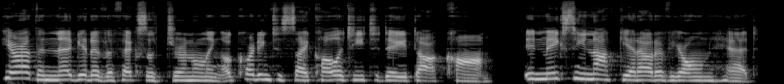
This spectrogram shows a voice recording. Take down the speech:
Here are the negative effects of journaling according to psychologytoday.com. It makes you not get out of your own head.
